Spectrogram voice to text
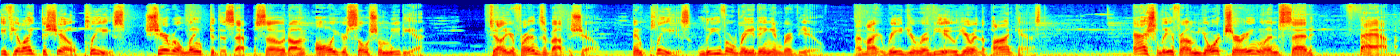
If you like the show, please share a link to this episode on all your social media. Tell your friends about the show, and please leave a rating and review. I might read your review here in the podcast. Ashley from Yorkshire, England said, Fab,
